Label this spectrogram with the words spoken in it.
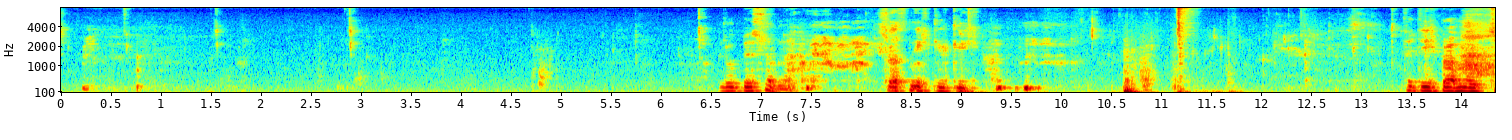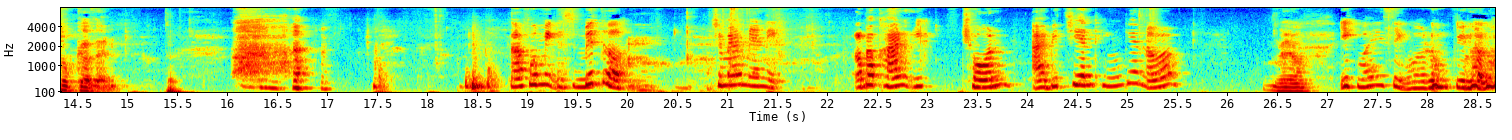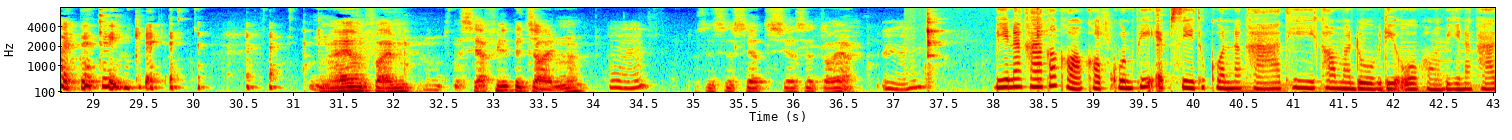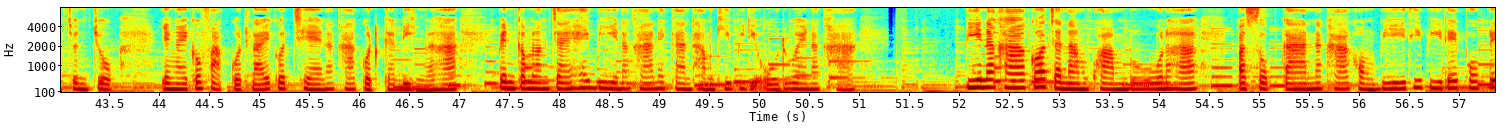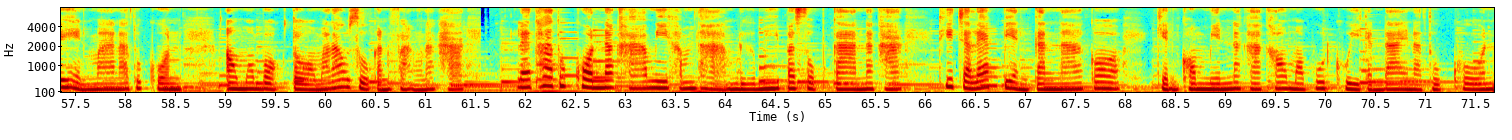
Zuckerwein. ตาฟูมิก is bitter ใช่ไหม เมียนิกเอาไปคันอีกชนไอบิเชียนทิ้งแกเนาะ Ja, อีกไว้สิ่งว่าลุงกินอร่อยแต่ทิ้งแก naja, und vor allem sehr viel bezahlen. Ne? บีนะคะก็ขอขอบคุณพี่ FC ทุกคนนะคะที่เข้ามาดูวิดีโอของบีนะคะ จนจบ ยังไงก็ฝากกดไลค์กดแชร์นะคะ กดกระดิ่งนะคะ เป็นกำลังใจให้บีนะคะในการทำคลิปวิดีโอด้วยนะคะ บีนะคะก็จะนำความรู้นะคะ ประสบการณ์นะคะของบีที่บีได้พบได้เห็นมานะทุกคนเอามาบอกต่อมาเล่าสู่กันฟังนะคะ และถ้าทุกคนนะคะมีคำถามหรือมีประสบการณ์นะคะ ที่จะแลกเปลี่ยนกันนะก็เขียนคอมเมนต์นะคะ เข้ามาพูดคุยกันได้นะทุกคน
